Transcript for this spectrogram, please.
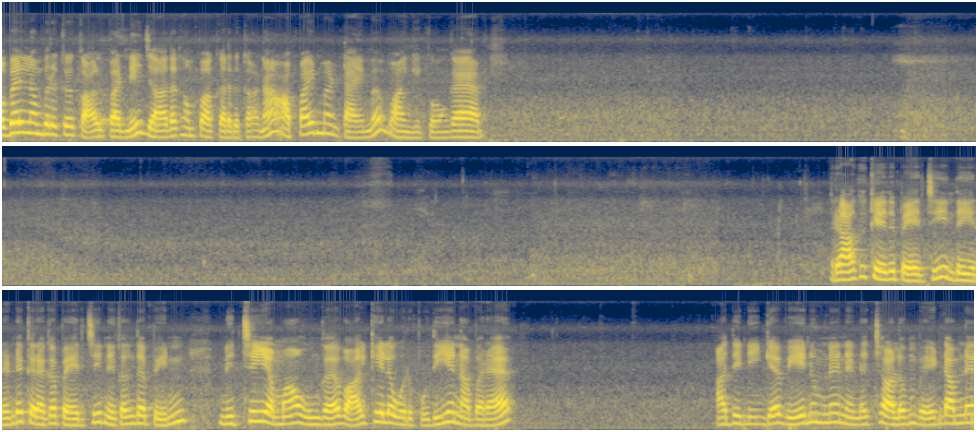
மொபைல் நம்பருக்கு கால் பண்ணி ஜாதகம் பார்க்குறதுக்கான அப்பாயின்மெண்ட் டைமு வாங்கிக்கோங்க. ராகு கேது பயிற்சி இந்த இரண்டு கிரக பயிற்சி நிகழ்ந்த பின் நிச்சயமாக உங்கள் வாழ்க்கையில் ஒரு புதிய நபரை அது நீங்கள் வேணும்னு நினச்சாலும் வேண்டாம்னு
